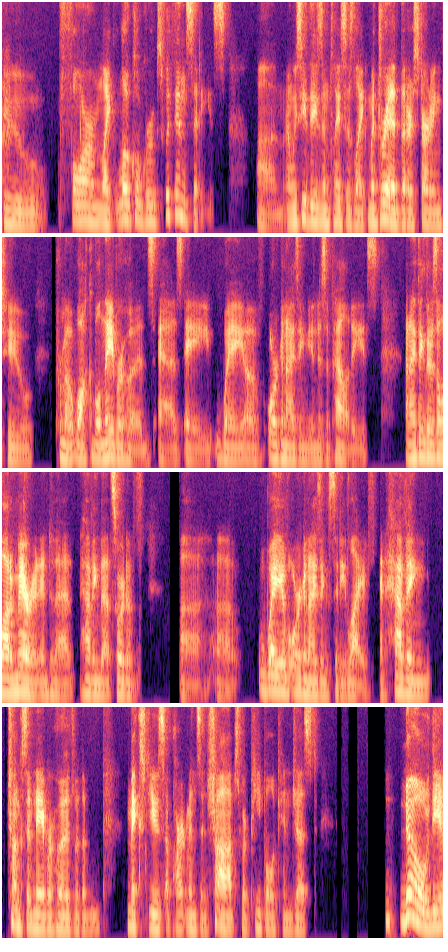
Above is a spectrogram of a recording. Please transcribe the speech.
to form like local groups within cities. Um, and we see these in places like Madrid that are starting to promote walkable neighborhoods as a way of organizing municipalities. And I think there's a lot of merit into that, having that sort of uh, uh, way of organizing city life and having chunks of neighborhoods with a mixed use apartments and shops where people can just know the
